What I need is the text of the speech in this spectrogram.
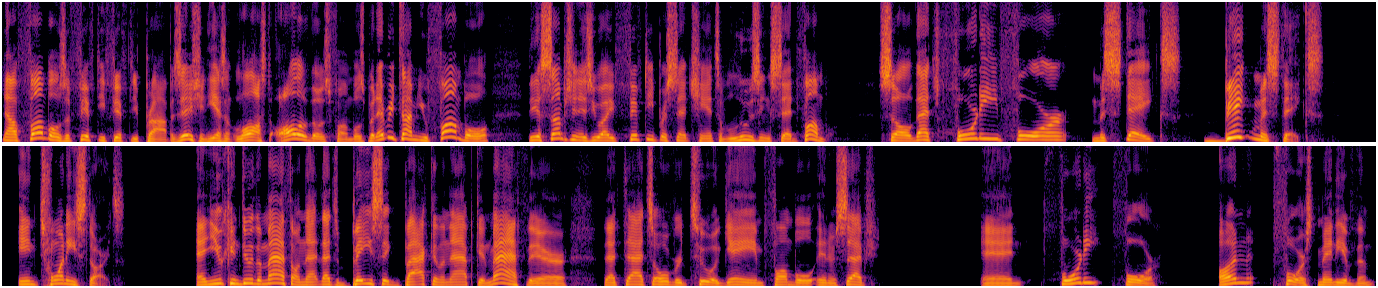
now fumbles a 50-50 proposition. He hasn't lost all of those fumbles, but every time you fumble, the assumption is you have a 50% chance of losing said fumble. So that's 44 mistakes, big mistakes in 20 starts. And you can do the math on that. That's basic back of the napkin math there that that's over two a game fumble interception. And 44 unforced, many of them.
